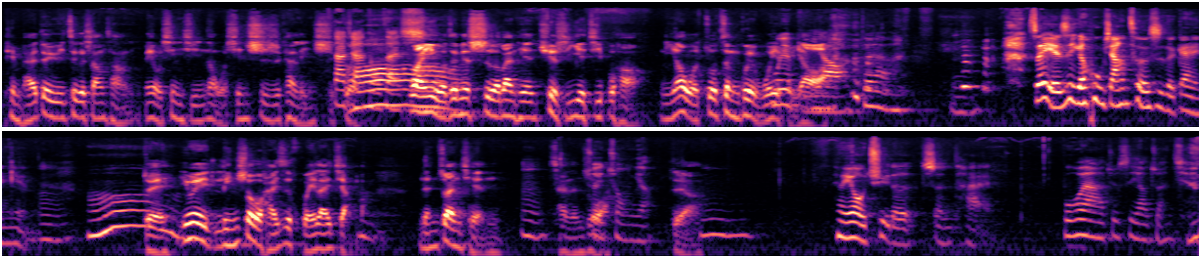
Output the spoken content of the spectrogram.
品牌对于这个商场没有信心，那我先试试看零食。大家都在试，万一我这边试了半天，确实业绩不好，你要我做正柜，我我也不要啊。要。对啊，所以也是一个互相测试的概念。嗯哦，对，因为零售还是回来讲嘛，能赚钱，嗯，才能做啊。最重要。对啊，嗯很有趣的生态。不会啊，就是要赚钱。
